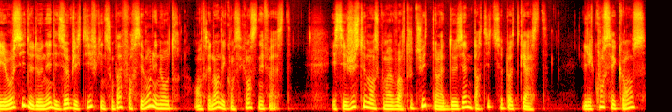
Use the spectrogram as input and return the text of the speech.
et aussi de donner des objectifs qui ne sont pas forcément les nôtres, entraînant des conséquences néfastes. Et c'est justement ce qu'on va voir tout de suite dans la deuxième partie de ce podcast, les conséquences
